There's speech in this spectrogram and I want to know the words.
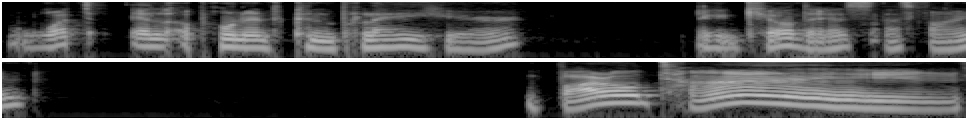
what ill opponent can play here. They can kill this. That's fine. Borrowed time.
